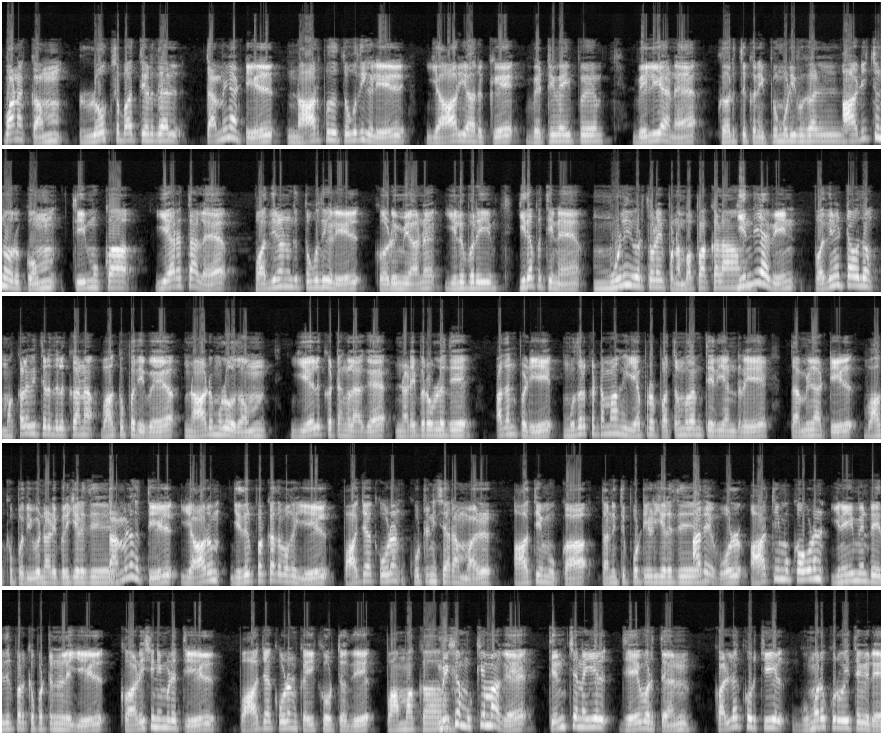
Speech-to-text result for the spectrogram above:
வணக்கம். லோக்சபா தேர்தல் தமிழ்நாட்டில் நாற்பது தொகுதிகளில் யார் யாருக்கு வெற்றி வாய்ப்பு? வெளியான கருத்து கணிப்பு முடிவுகள். அடித்து நொறுக்கும் திமுக ஏறத்தாழ பதினான்கு தொகுதிகளில் கடுமையான இழுபறி. இதை பத்தின முழு இப்ப நம்ம பார்க்கலாம். இந்தியாவின் பதினெட்டாவது மக்களவைத் தேர்தலுக்கான வாக்குப்பதிவு நாடு முழுவதும் ஏழு கட்டங்களாக நடைபெற உள்ளது அதன்படி முதற்கட்டமாக ஏப்ரல் பத்தொன்பதாம் தேதி அன்று தமிழ்நாட்டில் வாக்குப்பதிவு நடைபெறுகிறது. தமிழகத்தில் யாரும் எதிர்பார்க்காத வகையில் பாஜகவுடன் கூட்டணி சேராமல் அதிமுக தனித்து போட்டியிடுகிறது. அதேபோல் அதிமுகவுடன் இணையும் என்று எதிர்பார்க்கப்பட்ட நிலையில் கடைசி நிமிடத்தில் பாஜகவுடன் கைகோர்த்தது பாமக. மிக முக்கியமாக தென் சென்னையில் ஜெயவர்தன் கள்ளக்குறிச்சியில் குமரக்குருவை தவிர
